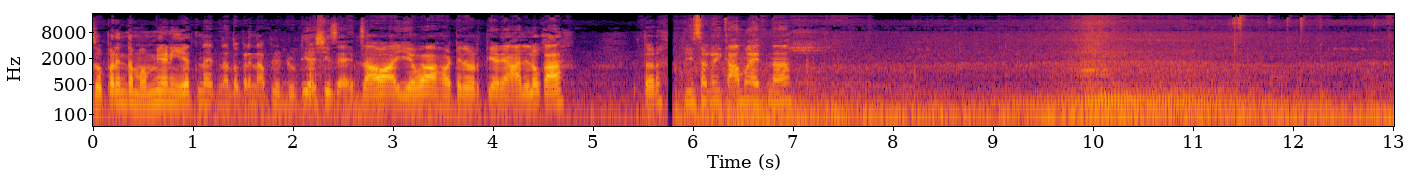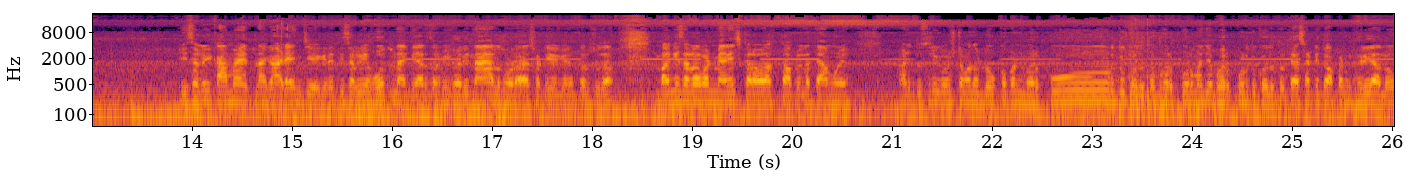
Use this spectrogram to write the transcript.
जोपर्यंत मम्मी आणि येत नाहीत ना तोपर्यंत आपली ड्युटी अशीच आहे. जावा येवा हॉटेलवरती आणि आलेलो का? तर ही सगळी कामं आहेत ना. ही सगळी कामं आहेत ना गाड्यांची वगैरे ती सगळी होत नाहीत यार. जर मी घरी नाही आलो थोड्या वेळासाठी वगैरे तर सुद्धा. बाकी सगळं पण मॅनेज करावं लागतं आपल्याला त्यामुळे. आणि दुसरी गोष्ट माझं डोकं पण भरपूर दुखत होतं. भरपूर म्हणजे भरपूर दुखत होतं. त्यासाठी तो आपण घरी आलो.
